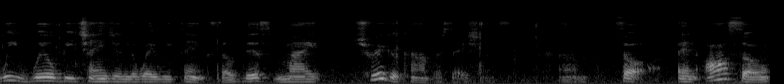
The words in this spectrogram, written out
we will be changing the way we think. So this might trigger conversations. Um, so, and also,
